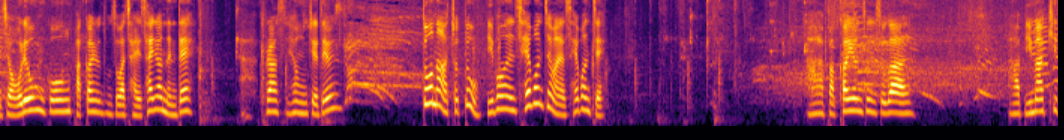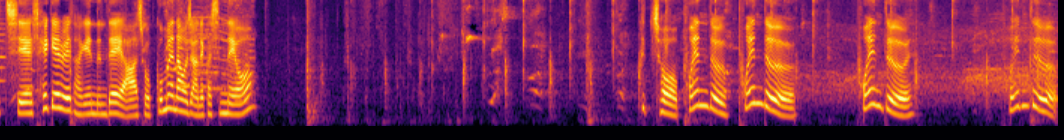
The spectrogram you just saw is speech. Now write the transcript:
이제 어려운 공 박관현 선수가 잘 살렸는데 자, 프랑스 형제들 또 나왔죠 또. 이번 세 번째 만에 세 번째. 아 박하현 선수가 아 미마키치에 세 개를 당했는데 아 저 꿈에 나오지 않을까 싶네요. 그쵸. 포핸드 포핸드 포핸드 포핸드.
